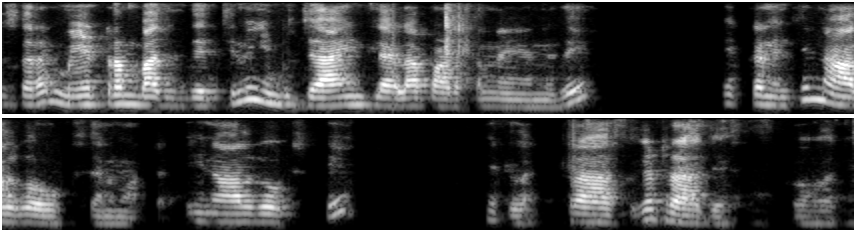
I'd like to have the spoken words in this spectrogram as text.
చూసారా? మీటర్ బాధ్యత తెచ్చిన ఇంక జాయింట్లు ఎలా పడుతున్నాయి అనేది ఇక్కడ నుంచి నాలుగో ఒకస్ అనమాట ఈ నాలుగో ఒకస్కి ఇట్లా క్రాస్గా డ్రా చేసేసుకోవాలి.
